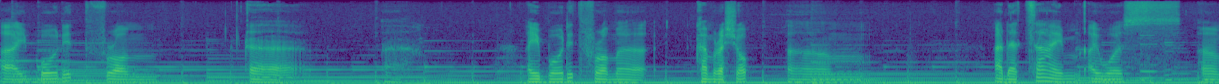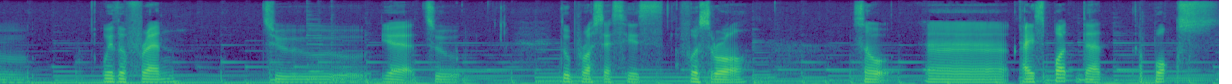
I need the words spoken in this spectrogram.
I bought it from uh, uh, I bought it from a camera shop. Um, at that time I was um, with a friend to yeah to to process his first roll so uh, I spot that a box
